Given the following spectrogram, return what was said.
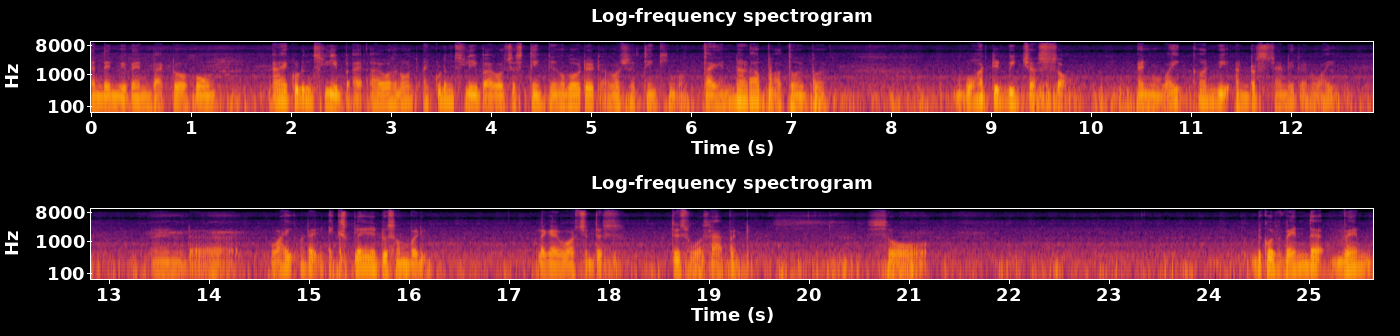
and then we went back to our home and I couldn't sleep. I, I was not I couldn't sleep. I was just thinking about it. I was just thinking what did we just saw and why can't we understand it and why and uh, why can't I explain it to somebody like I watched this this was happened so because when the when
